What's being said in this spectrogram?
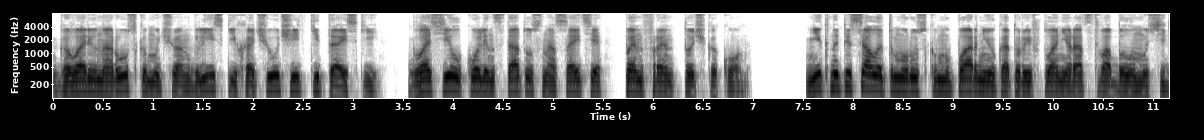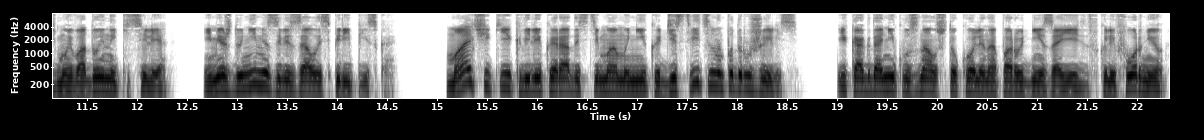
«Говорю на русском, учу английский, хочу учить китайский», гласил Колин статус на сайте penfriend.com. Ник написал этому русскому парню, который в плане родства был ему седьмой водой на киселе, и между ними завязалась переписка. Мальчики, к великой радости мамы Ника, действительно подружились. И когда Ник узнал, что Коля на пару дней заедет в Калифорнию,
